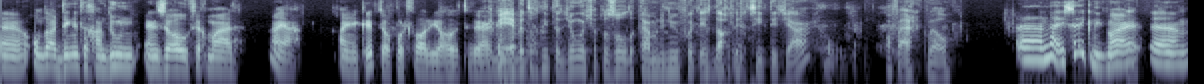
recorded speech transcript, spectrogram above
eh, om daar dingen te gaan doen en zo, zeg maar, nou ja, aan je crypto-portfolio te werken. Maar jij bent toch niet dat jongetje op de zolderkamer die nu voor het eerst daglicht ziet dit jaar? Of eigenlijk wel? Eh, nee, zeker niet. Maar ehm,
